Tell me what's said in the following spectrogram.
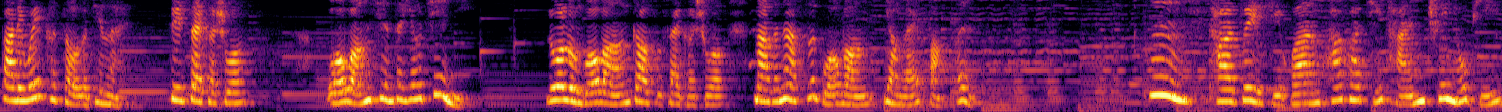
巴利威克走了进来，对赛克说：“国王现在要见你。”罗伦国王告诉赛克说：“马格纳斯国王要来访问。”嗯，他最喜欢夸夸其谈、吹牛皮。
